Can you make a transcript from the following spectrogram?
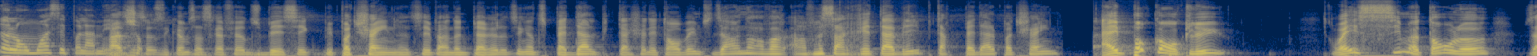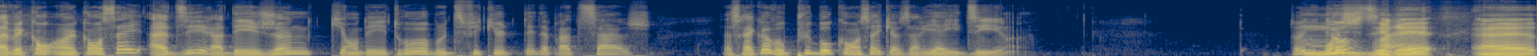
selon moi, c'est pas la meilleure Ah, chose. ça, c'est comme ça serait faire du basic puis pas de chaîne. Là, tu sais, pendant une période, tu quand tu pédales puis que ta chaîne est tombée, tu dis Ah non, on va, on va s'en rétablir puis tu repédales pas de chaîne. Hey, pour conclure, ouais, si, mettons, là, vous avez con- un conseil à dire à des jeunes qui ont des troubles ou difficultés d'apprentissage, ça serait quoi vos plus beaux conseils que vous auriez à y dire? Toi, Moi, je dirais, euh,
